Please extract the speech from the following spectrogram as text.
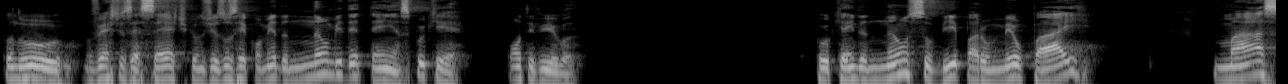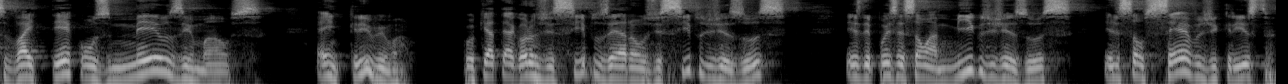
Quando, no verso 17, quando Jesus recomenda, não me detenhas. Por quê? Ponto e vírgula. Porque ainda não subi para o meu Pai, mas vai ter com os meus irmãos. É incrível, irmão porque até agora os discípulos eram os discípulos de Jesus, eles depois eles são amigos de Jesus, eles são servos de Cristo,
